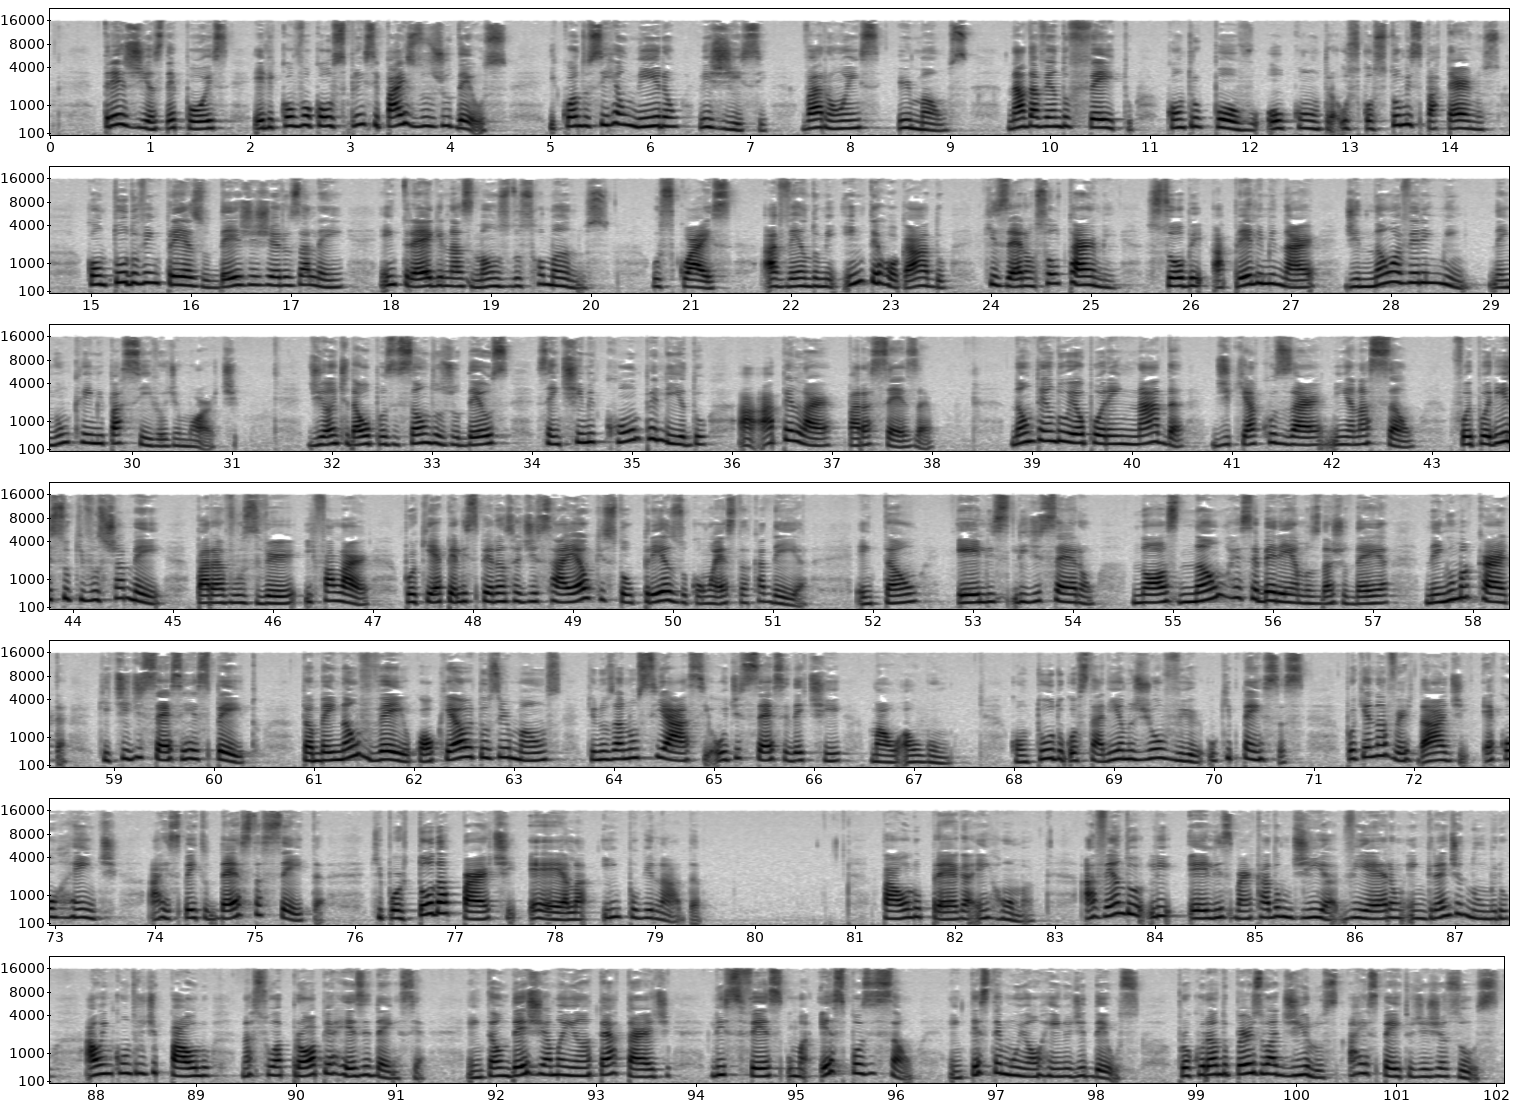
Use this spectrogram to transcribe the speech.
Três dias depois, ele convocou os principais dos judeus e, quando se reuniram, lhes disse: Varões, irmãos, nada havendo feito contra o povo ou contra os costumes paternos, contudo vim preso desde Jerusalém, entregue nas mãos dos romanos, os quais, havendo-me interrogado, quiseram soltar-me, sob a preliminar de não haver em mim nenhum crime passível de morte. Diante da oposição dos judeus, senti-me compelido a apelar para César. Não tendo eu, porém, nada de que acusar minha nação. Foi por isso que vos chamei, para vos ver e falar, porque é pela esperança de Israel que estou preso com esta cadeia. Então eles lhe disseram: Nós não receberemos da Judéia nenhuma carta que te dissesse respeito. Também não veio qualquer dos irmãos que nos anunciasse ou dissesse de ti mal algum. Contudo, gostaríamos de ouvir o que pensas, porque na verdade é corrente a respeito desta seita, que por toda parte é ela impugnada. Paulo prega em Roma. Havendo-lhe eles marcado um dia, vieram em grande número ao encontro de Paulo na sua própria residência. Então, desde a manhã até a tarde, lhes fez uma exposição em testemunho ao reino de Deus, procurando persuadi-los a respeito de Jesus.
